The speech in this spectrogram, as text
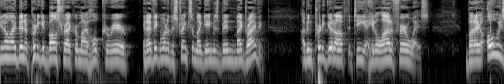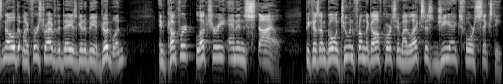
You know, I've been a pretty good ball striker my whole career, and I think one of the strengths of my game has been my driving. I've been pretty good off the tee. I hit a lot of fairways. But I always know that my first drive of the day is going to be a good one in comfort, luxury, and in style because I'm going to and from the golf course in my Lexus GX 460.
